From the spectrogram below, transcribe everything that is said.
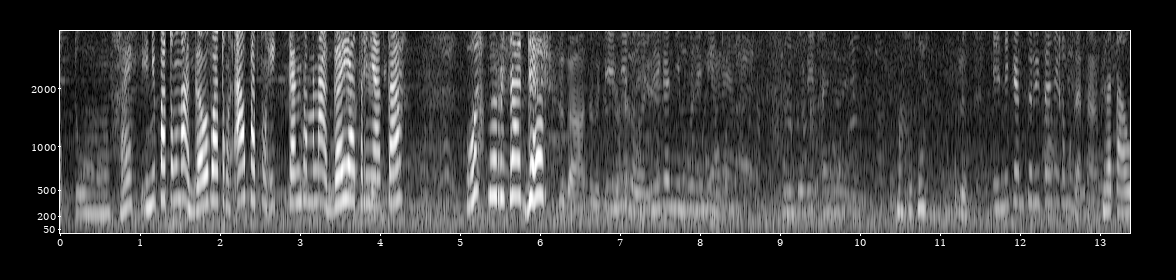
Patung hei ini patung naga apa patung ah patung ikan sama naga ya ternyata wah baru sadar Ini loh, ini kan nyimpulin ini. Nyimpulin air. maksudnya Loh, ini kan ceritanya kamu nggak tahu. nggak tahu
